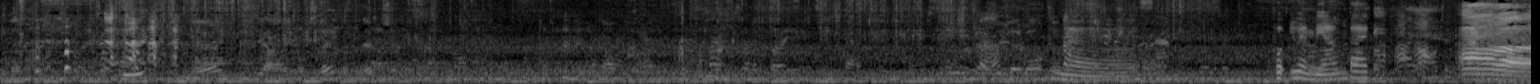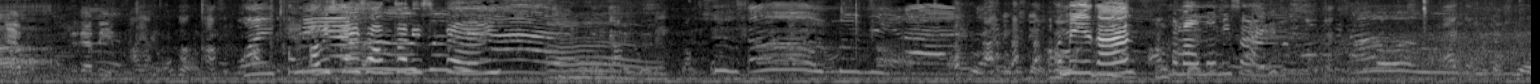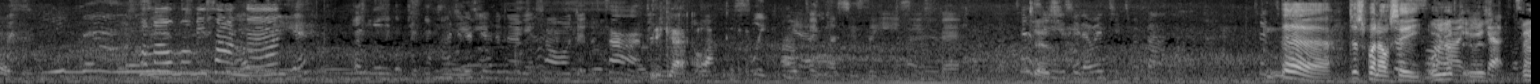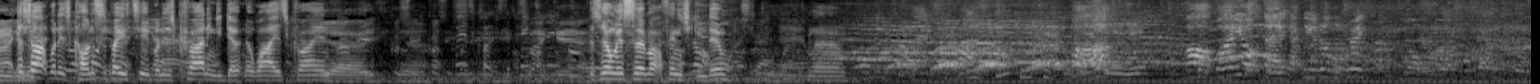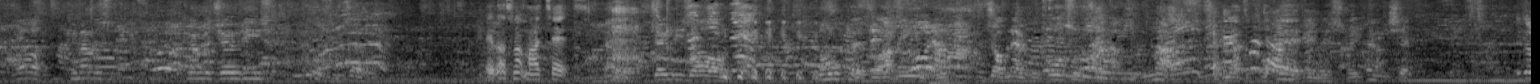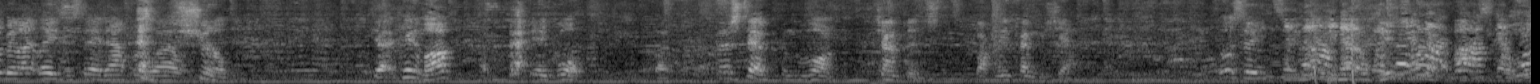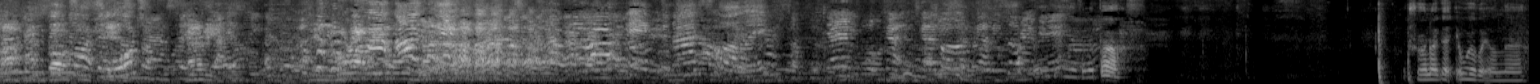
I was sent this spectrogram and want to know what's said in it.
No. Put you in my handbag. Ah. Why come here? Oh, he's got his hands on his face. Come here then. Come on, mummy's side. Come on, mummy's hand then. I just didn't know it's hard at the time. You get like asleep. I think this is the easiest bit. It's Cheers. easy though, isn't it, to be fair? Yeah, just when obviously. All you have Right, to do you get. It's like when it's constipated, when he's crying and you don't know why he's crying. Yeah, yeah. It's constipated. There's only a certain amount of things you can do. No. Mark, why are you up there? Get me another drink. Can you remember, can you remember Jodie's? Hey, that's not my tits. Jodie's arms. Bumpers, like me, you know, the job and everything. All sorts of absolutely mad. And you have to put it in this street, and you say, You're gonna be like Leeds and stay down for a while. shut up. Get a king, Mark. Yeah, go on. First step become the one champions back in the Premiership. We'll see. So now we know who you know wants to go back and forth and shit on the same area. In your area, You having a bath? Try not get your willy on there.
